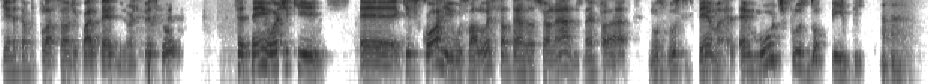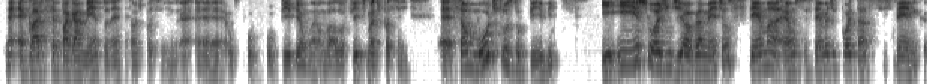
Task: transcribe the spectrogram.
Quênia tem uma população de quase 10 milhões de pessoas. Você tem hoje que, é, que escorre, os valores são transacionados né, pra, no, no sistema, é múltiplos do PIB. É, é claro que isso é pagamento, né? Então, tipo assim, é, é, o, o, PIB é um, é um, valor fixo, mas, tipo assim, é, são múltiplos do PIB E, e, isso hoje em dia, obviamente, é um sistema, é um sistema de importância sistêmica.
